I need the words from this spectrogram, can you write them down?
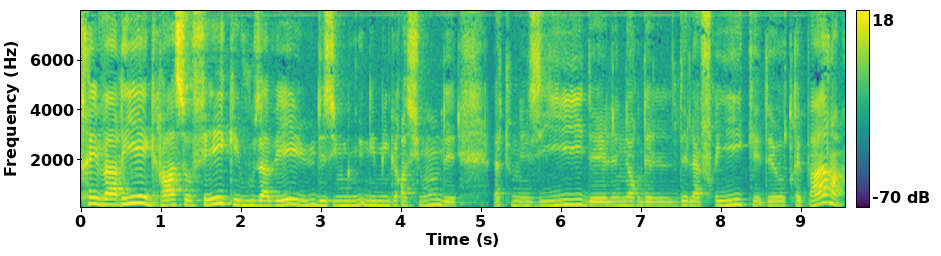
très varié grâce au fait que vous avez eu des immi- immigrations de la Tunisie, le nord de, l'Afrique et d'autres parts,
